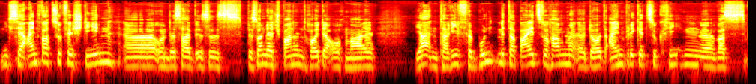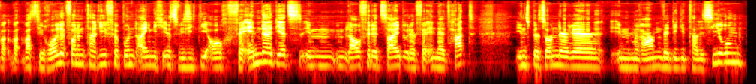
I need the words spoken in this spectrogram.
nicht sehr einfach zu verstehen. Äh, und deshalb ist es besonders spannend, heute auch mal ja, einen Tarifverbund mit dabei zu haben, äh, dort Einblicke zu kriegen, äh, was, was die Rolle von einem Tarifverbund eigentlich ist, wie sich die auch verändert jetzt im, im Laufe der Zeit oder verändert hat, insbesondere im Rahmen der Digitalisierung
